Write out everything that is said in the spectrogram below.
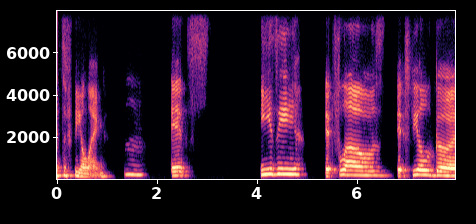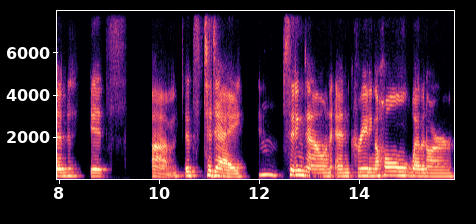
It's a feeling. Mm. It's easy, it flows, it feels good. It's um it's today mm. sitting down and creating a whole webinar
